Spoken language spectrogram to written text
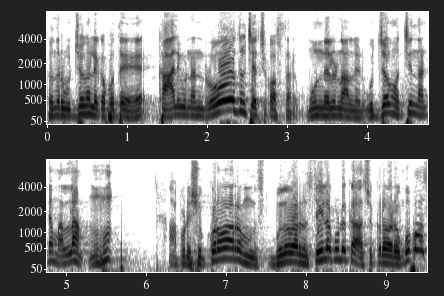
కొందరు ఉద్యోగం లేకపోతే ఖాళీ ఉన్న రోజులు చర్చకు వస్తారు మూడు నెలలు నాలుగు నెలలు. ఉద్యోగం వచ్చిందంటే మళ్ళా అప్పుడు శుక్రవారం బుధవారం స్త్రీల కుడుక శుక్రవారం ఉపవాస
